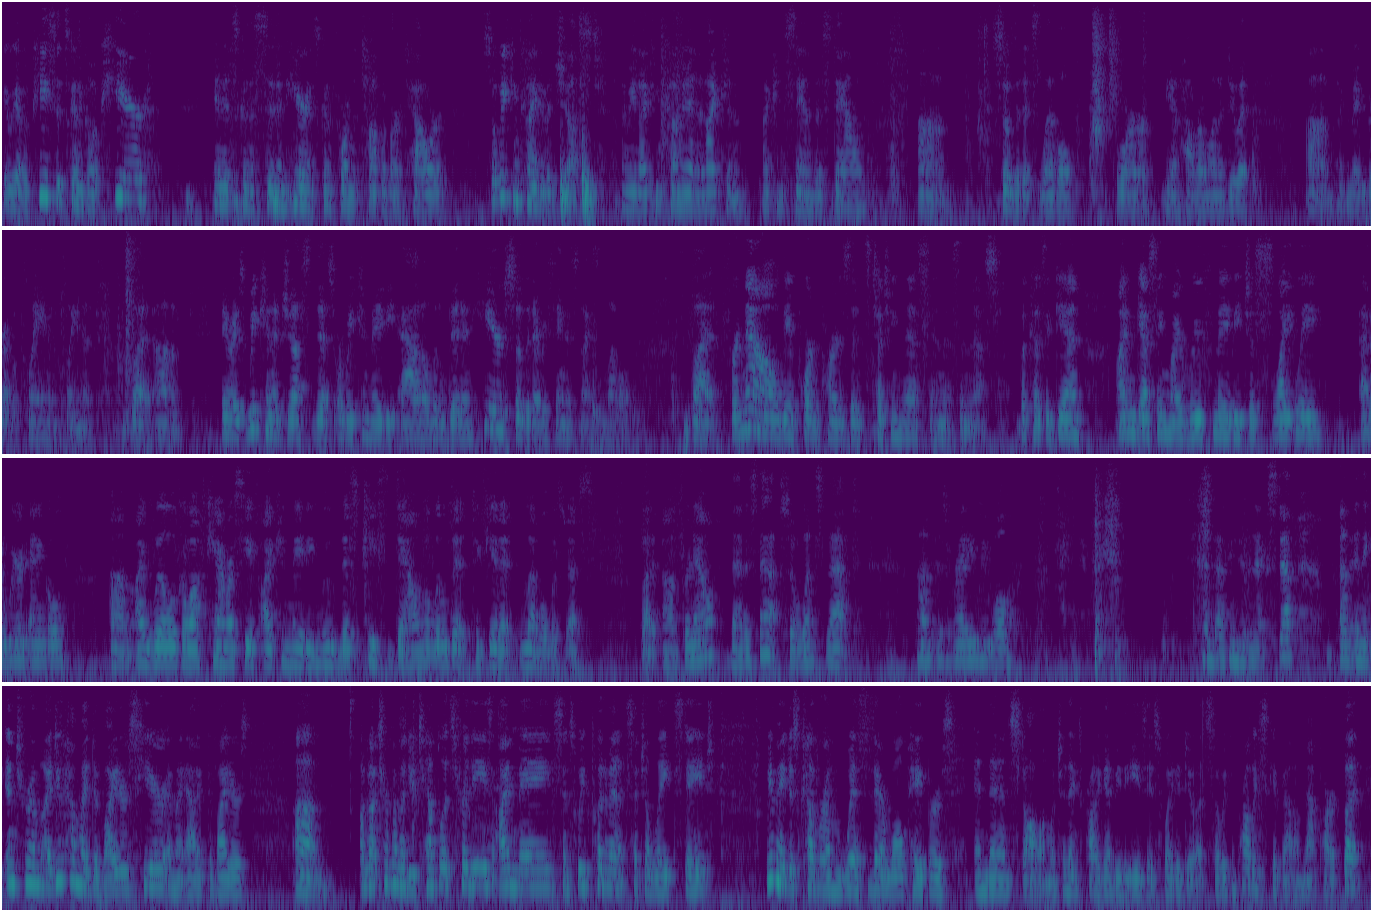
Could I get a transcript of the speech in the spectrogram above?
Okay, we have a piece that's going to go up here and it's going to sit in here and it's going to form the top of our tower. So we can kind of adjust. I mean, I can come in and I can I can sand this down um, so that it's level or, you know, however I want to do it. Um, I can maybe grab a plane and plane it. But um, anyways, we can adjust this or we can maybe add a little bit in here so that everything is nice and level. But for now, the important part is that it's touching this and this and this. Because again, I'm guessing my roof may be just slightly at a weird angle. Um, I will go off camera, see if I can maybe move this piece down a little bit to get it level with this. But um, for now, that is that. So once that um, is ready, we will come back and do the next step. Um, in the interim, I do have my dividers here and my attic dividers. I'm not sure if I'm gonna do templates for these. I may, since we put them in at such a late stage, we may just cover them with their wallpapers and then install them, which I think is probably gonna be the easiest way to do it. So we can probably skip out on that part. But,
